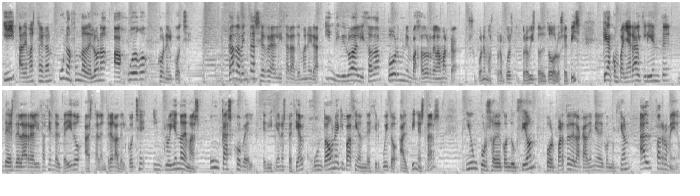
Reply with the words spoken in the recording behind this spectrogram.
Y además traerán una funda de lona a juego con el coche. Cada venta se realizará de manera individualizada por un embajador de la marca, suponemos propuesto- provisto de todos los EPIs, que acompañará al cliente desde la realización del pedido hasta la entrega del coche, incluyendo además un casco Bell edición especial junto a una equipación de circuito Alpine Stars y un curso de conducción por parte de la Academia de Conducción Alfa Romeo.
